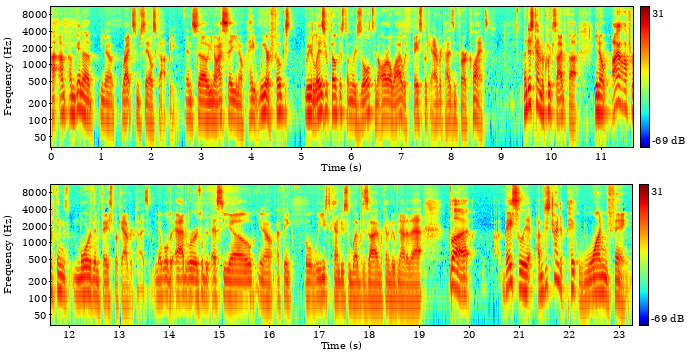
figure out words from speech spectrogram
I, I'm, I'm gonna, you know, write some sales copy. And so, you know, I say, you know, hey, we are focused, we are laser focused on results and ROI with Facebook advertising for our clients. And just kind of a quick side thought, you know, I offer things more than Facebook advertising. You know, we'll do AdWords, we'll do SEO. You know, I think well, we used to kind of do some web design. We're kind of moving out of that, but basically, I'm just trying to pick one thing,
